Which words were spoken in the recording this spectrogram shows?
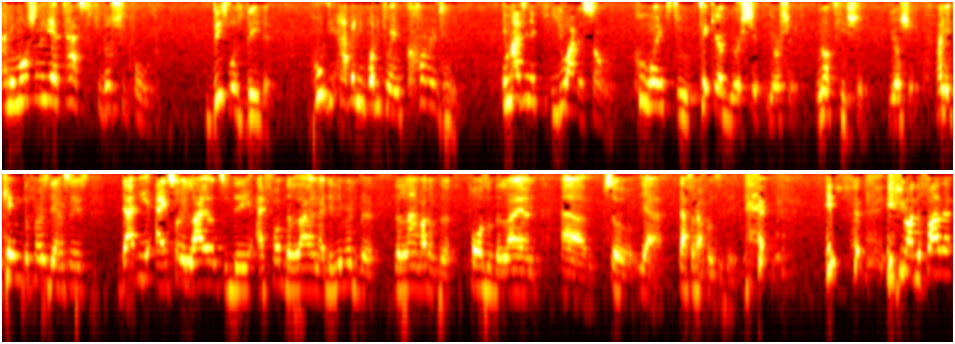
and emotionally attached to those sheepfold. This was David, who didn't have anybody to encourage him. Imagine if you had a son who went to take care of your sheep, your sheep, not his sheep, your sheep. And he came the first day and says, Daddy, I saw a lion today. I fought the lion. I delivered the, the lamb out of the paws of the lion. Um, so, yeah, that's what happened today. if, if you are the father,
